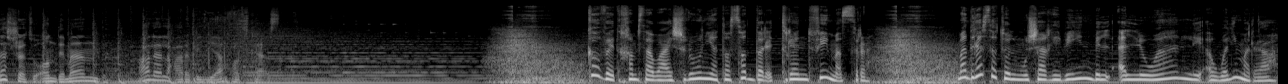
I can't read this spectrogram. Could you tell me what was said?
نشرة on demand على العربية بودكاست كوفيد 25 يتصدر الترند في مصر. مدرسة المشاغبين بالألوان لأول مرة.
